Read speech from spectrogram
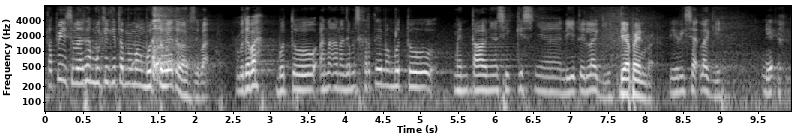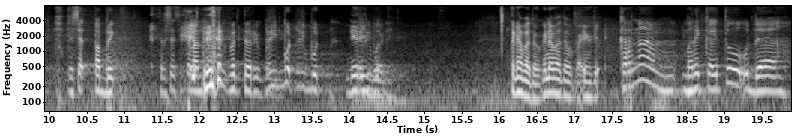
Tapi sebenarnya mungkin kita memang butuh itu apa sih Pak? Butuh apa? Butuh anak-anak zaman sekarang itu emang butuh mentalnya, psikisnya, di itu lagi, Diapain, Pak? di riset lagi, Dia riset pabrik, riset setelan Reset Factory. Ribut ribut, Dia ribut. nih. Kenapa tuh? Kenapa tuh, Pak Yogi? Karena mereka itu udah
